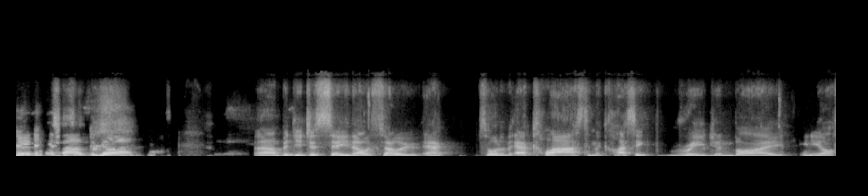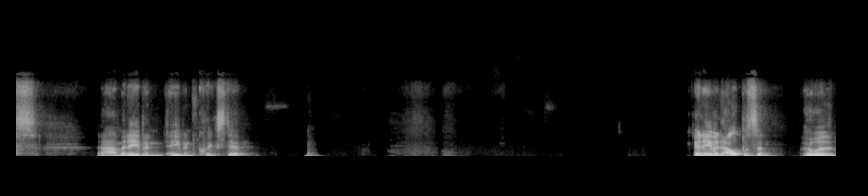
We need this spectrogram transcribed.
yeah, the guy. Um, but you just see they were so out, sort of outclassed in the classic region by Ineos, um, and even even Quick Step, and even Alpecin, who were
